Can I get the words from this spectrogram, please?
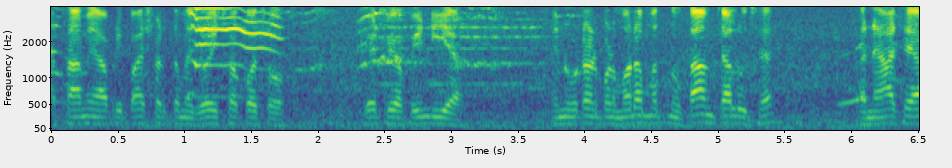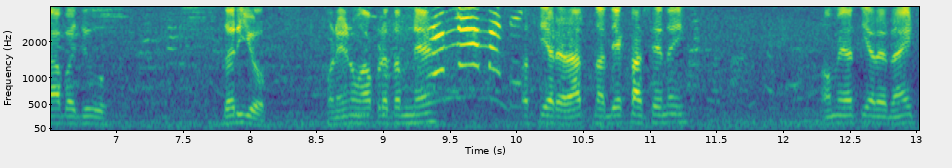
આ સામે આપણી પાછળ તમે જોઈ શકો છો ગેટવે ઓફ ઇન્ડિયા એનું ઉટાણ પણ મરમ્મતનું કામ ચાલુ છે. અને આ છે આ બાજુ દરિયો. પણ એનું આપણે તમને અત્યારે રાતના દેખાશે નહીં. અમે અત્યારે નાઇટ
